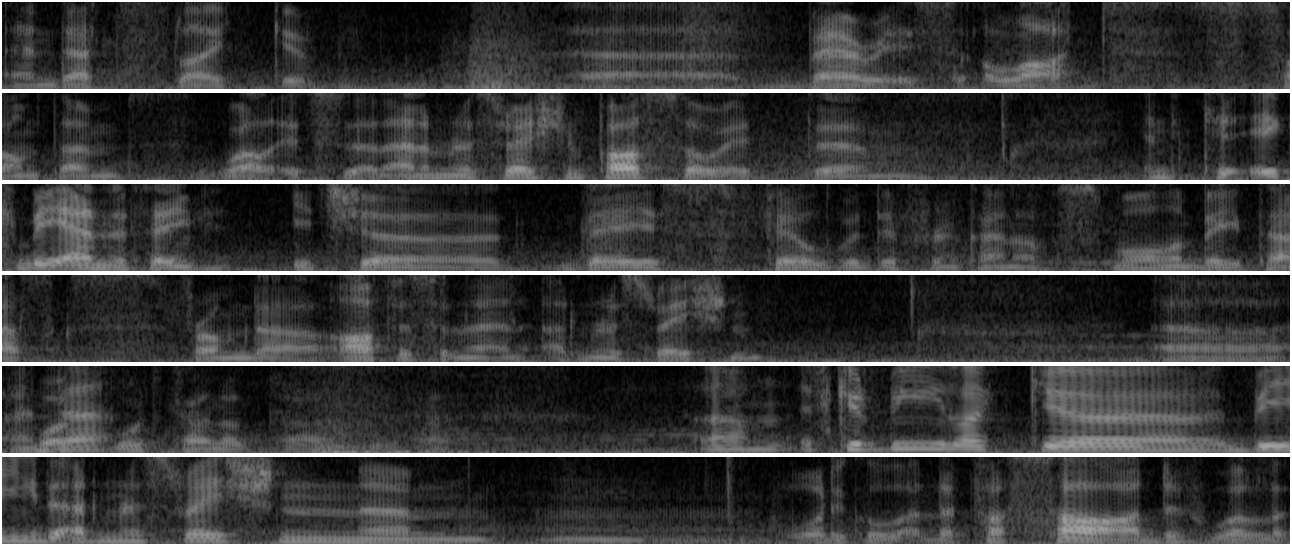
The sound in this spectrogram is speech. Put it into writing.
and that's like uh, varies a lot. Sometimes, well, it's an administration post, so it um, and it can be anything. Each uh, day is filled with different kind of small and big tasks from the office and ad- administration. Uh, and what what kind of task is that? um, it could be like uh, being the administration. Um, mm, what do you call it? The facade. Well,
